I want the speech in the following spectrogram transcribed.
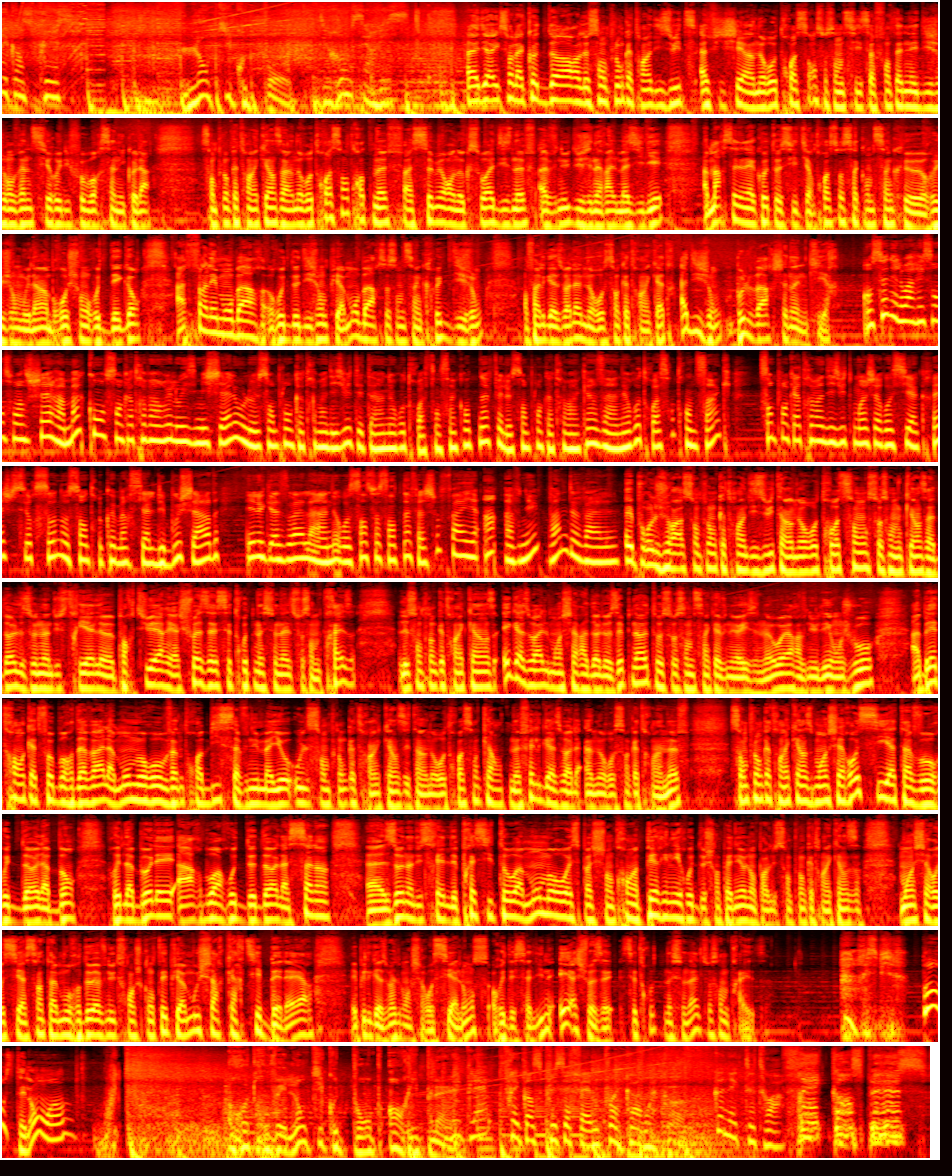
Fréquence Plus, L'anti-coup de pompe. du room service. À la direction la Côte d'Or, le samplon 98 affiché à 1,366€ à Fontaine-les-Dijon, 26 rue du Faubourg Saint-Nicolas. Samplon 95 à 1,339€ à Semur en Auxois, 19 avenue du Général Mazilier. À Marseille-la-Côte aussi, tiens, 355 rue Jean Moulin, à Brochon, route des Gants. À Fin-les-Montbard, route de Dijon, puis à Montbard, 65 rue de Dijon. Enfin, le gasoil à 1,184€ à Dijon, boulevard Chanoine-Kir. En Saône-et-Loire, essence moins chère à Mâcon, 180 rue Louise Michel, où le samplon 98 est à 1,359€ et le samplon 95 à 1,335€. Samplon 98 moins cher aussi à Crèche-sur-Saône, au centre commercial du Bouchard. Et le gasoil à 1,169€ à Chauffaille, 1 avenue Vandeval. Et pour le Jura, samplon 98 à 1,375€ à Dole, zone industrielle portuaire et à Choiset, cette route nationale 73. Le samplon 95 et gasoil moins cher à Dole aux Epnotes, au 65 avenue Eisenhower, avenue Léon Jouot, à Blétran, 4 Faubourg d'Aval, à Montmoreau, 23 bis, avenue Maillot, où le samplon 95 est à 1,349€ et le gasoil à 1,189€. Samplon 95 moins cher aussi à Tavaux, rue de Dole, à Ban, rue de la Bolée, à Arbois, route de Dole, à Salins, euh, zone industrielle des Précitaux, à Montmoreau, espace Chantran, à Périgny, route de Champagnol, on parle du samplon 95, moins cher aussi à Saint-Amour 2, avenue de Franche-Comté, puis à Mouchard, quartier Bel Air, et puis le gasoil moins cher aussi à Lons, rue des Salines et à Choiset, cette route nationale 73. Ah, respire. Oh, c'était long, hein Retrouvez l'anti-coup de pompe en replay. Replay, fréquenceplusfm.com. Connecte-toi. Fréquence Plus.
